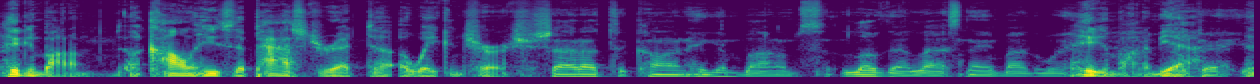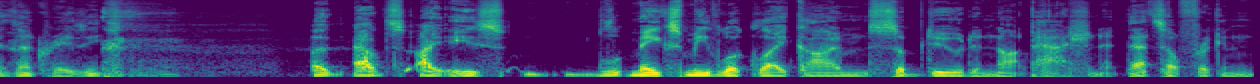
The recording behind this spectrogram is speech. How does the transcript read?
Higginbottom, uh, Colin. He's the pastor at uh, Awaken Church. Shout out to Colin Higginbottoms. Love that last name, by the way. Higginbottom, yeah. Okay, yeah. Isn't that crazy? uh, outs, I, he's makes me look like I'm subdued and not passionate. That's how freaking.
